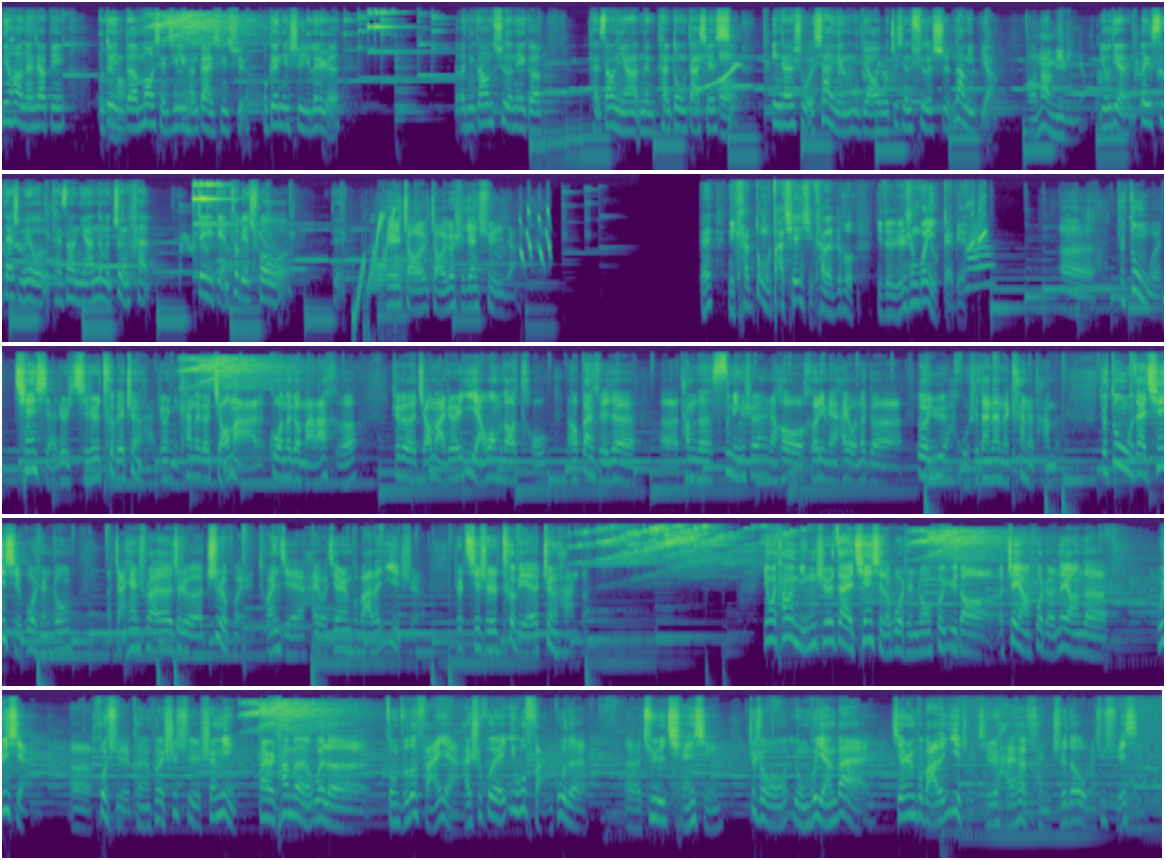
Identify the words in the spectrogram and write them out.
你好，男嘉宾，我对你的冒险经历很感兴趣，我跟你是一类人。呃，你刚刚去的那个坦桑尼亚，那个看动物大迁徙，应该是我下一年的目标。我之前去的是纳米比亚。哦，纳米比亚。有点类似，但是没有坦桑尼亚那么震撼，这一点特别戳我。对。可以找找一个时间去一下。哎，你看动物大迁徙看了之后，你的人生观有改变？呃，就动物迁徙啊，就是其实特别震撼。就是你看那个角马过那个马拉河，这个角马就是一眼望不到头，然后伴随着呃他们的嘶鸣声，然后河里面还有那个鳄鱼虎视眈眈地看着他们。就动物在迁徙过程中展现出来的这个智慧、团结，还有坚韧不拔的意志，这其实特别震撼的。因为他们明知在迁徙的过程中会遇到这样或者那样的危险，呃，或许可能会失去生命，但是他们为了种族的繁衍，还是会义无反顾的，呃，继续前行。这种永不言败、坚韧不拔的意志，其实还是很值得我们去学习的。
